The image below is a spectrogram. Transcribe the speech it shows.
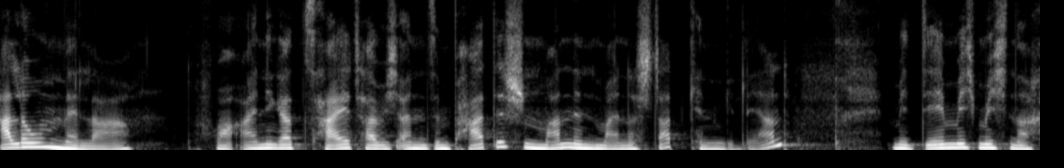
Hallo Mella. Vor einiger Zeit habe ich einen sympathischen Mann in meiner Stadt kennengelernt, mit dem ich mich nach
